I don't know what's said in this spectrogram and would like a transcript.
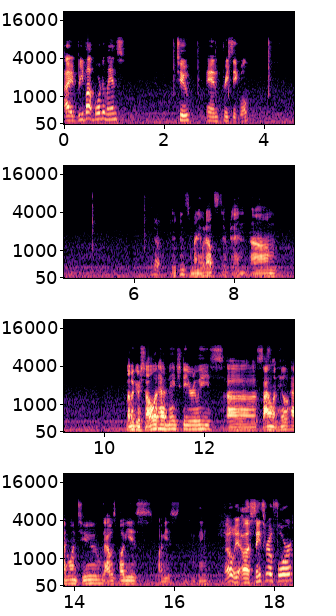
I rebought Borderlands 2 and pre-sequel. There's been so many. What else there been? Um, Metal Gear Solid had an HD release. Uh, Silent Hill had one too. That was Buggy's Buggy's thing. Oh yeah, uh, Saints Row 4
